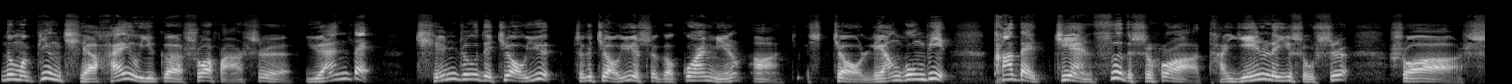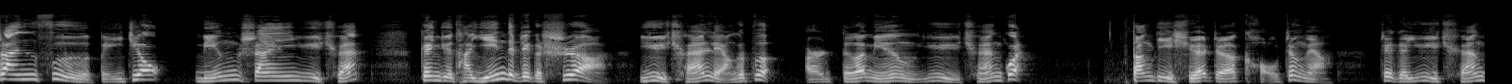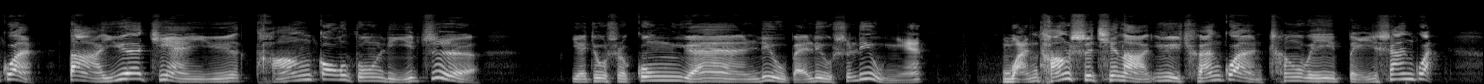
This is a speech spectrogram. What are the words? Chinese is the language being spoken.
那么，并且还有一个说法是，元代秦州的教育，这个教育是个官名啊，叫梁公弼。他在建寺的时候啊，他吟了一首诗。说山寺北郊名山玉泉，根据他吟的这个诗啊，“玉泉”两个字而得名玉泉观。当地学者考证呀，这个玉泉观大约建于唐高宗李治，也就是公元六百六十六年。晚唐时期呢，玉泉观称为北山观。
